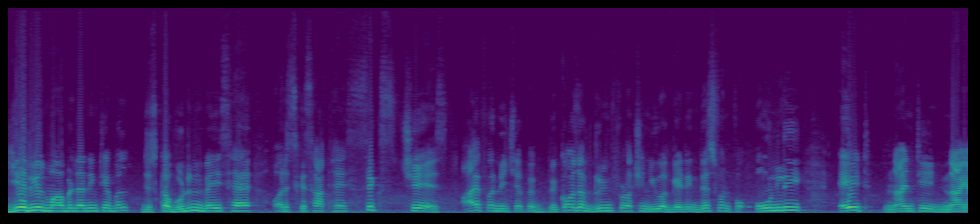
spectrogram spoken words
ये रियल मार्बल डाइनिंग टेबल जिसका वुडन बेस है और इसके साथ है सिक्स चेयर्स आई फर्नीचर पे because of dreams production you are getting this one for only eight ninety nine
